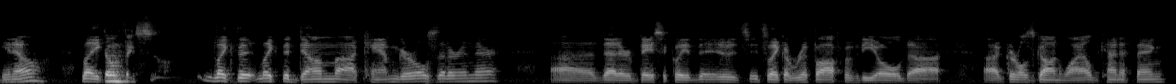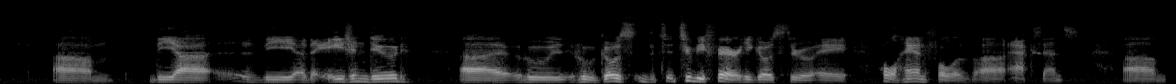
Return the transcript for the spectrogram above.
You know, like don't think so. Like the like the dumb uh, cam girls that are in there, uh, that are basically it's it's like a rip off of the old uh, uh, Girls Gone Wild kind of thing. Um, the uh, the uh, the Asian dude who who goes to, to, be fair, he goes through a whole handful of accents. Um,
